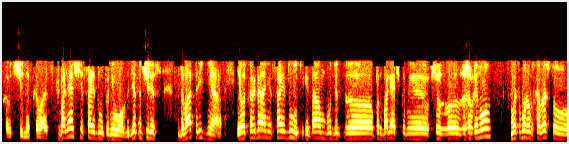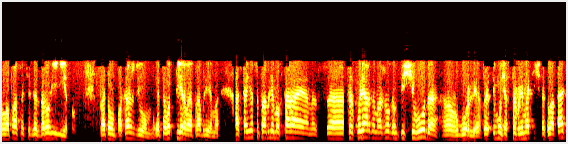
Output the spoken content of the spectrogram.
кровотечение открывается. Болячки сойдут у него где-то через 2-3 дня. И вот когда они сойдут, и там будет э, под болячками все заживлено, мы сможем сказать, что опасности для здоровья нету. Поэтому пока ждем. Это вот первая проблема. Остается проблема вторая с э, циркулярным ожогом пищевода э, в горле. То есть ему сейчас проблематично глотать.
